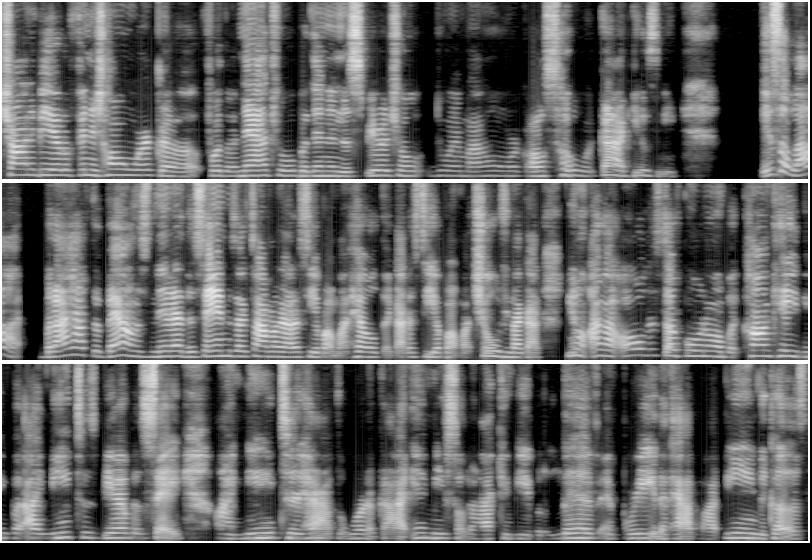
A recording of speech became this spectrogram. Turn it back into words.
trying to be able to finish homework uh, for the natural, but then in the spiritual, doing my homework also, what God gives me. It's a lot, but I have to balance. And then at the same exact time, I got to see about my health. I got to see about my children. I got, you know, I got all this stuff going on, but concaving, but I need to be able to say, I need to have the word of God in me so that I can be able to live and breathe and have my being because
